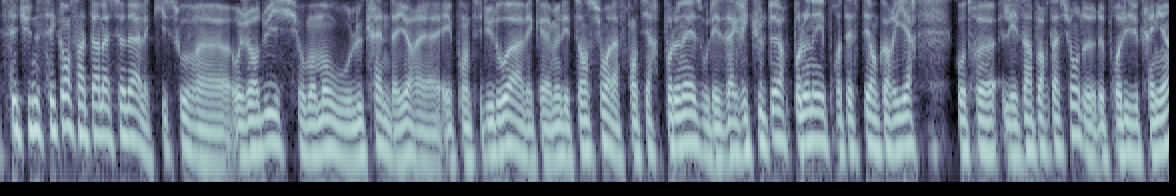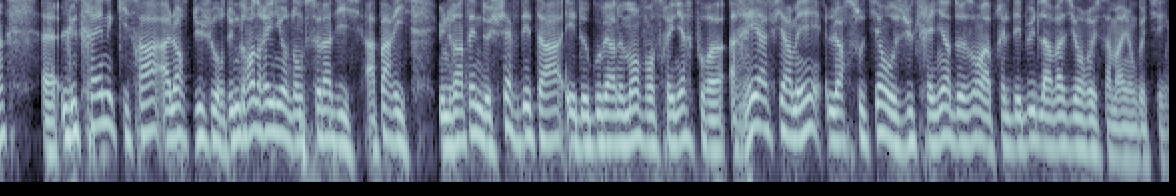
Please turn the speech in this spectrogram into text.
C'est une séquence internationale qui s'ouvre aujourd'hui au moment où l'Ukraine d'ailleurs est, est pointée du doigt avec même des tensions à la frontière polonaise où les agriculteurs polonais protestaient encore hier contre les importations de, de produits ukrainiens. Euh, L'Ukraine qui sera à l'ordre du jour d'une grande réunion donc ce lundi à Paris. Une vingtaine de chefs d'État et de gouvernement vont se réunir pour réaffirmer leur soutien aux Ukrainiens deux ans après le début de l'invasion russe à Marion Gauthier.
